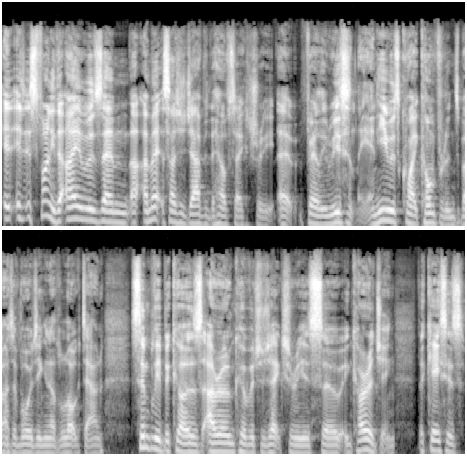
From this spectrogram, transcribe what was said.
it, it's funny that I was um, I met Sajid Javid, the health secretary, uh, fairly recently, and he was quite confident about avoiding another lockdown, simply because our own COVID trajectory is so encouraging. The cases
